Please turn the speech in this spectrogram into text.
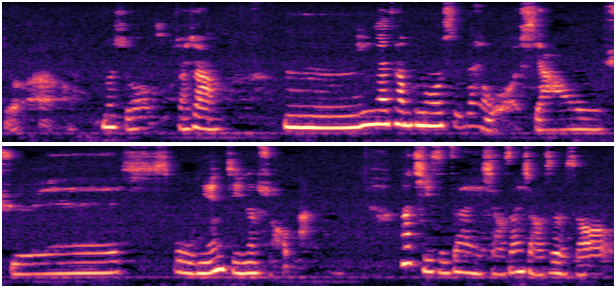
对，呃，那时候想想，嗯，应该差不多是在我小学五年级那时候吧。那其实，在小三、小四的时候，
